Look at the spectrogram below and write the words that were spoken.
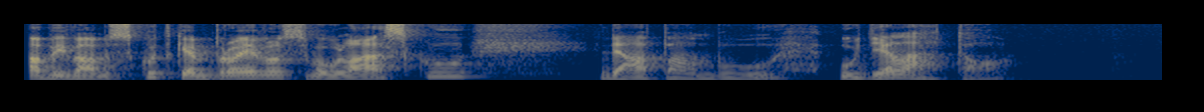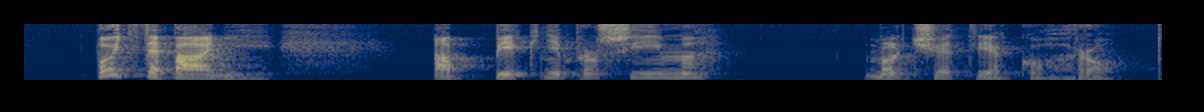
aby vám skutkem projevil svou lásku, dá pán Bůh, udělá to. Pojďte, páni, a pěkně prosím, mlčet jako hrob.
